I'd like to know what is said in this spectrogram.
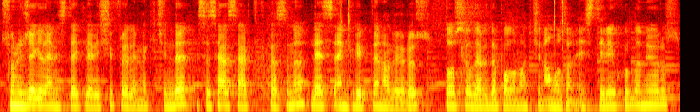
Sunucuya gelen istekleri şifrelemek için de SSL sertifikasını Let's Encrypt'ten alıyoruz. Dosyaları depolamak için Amazon S3 kullanıyoruz.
